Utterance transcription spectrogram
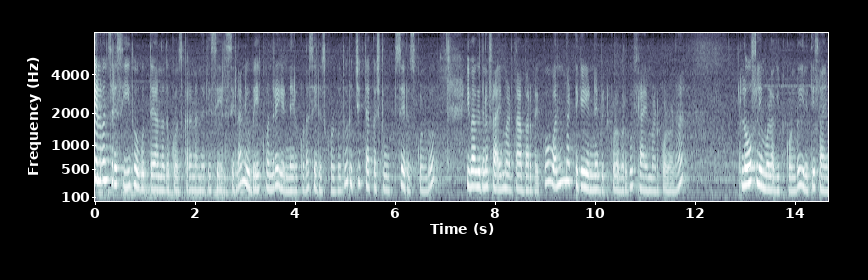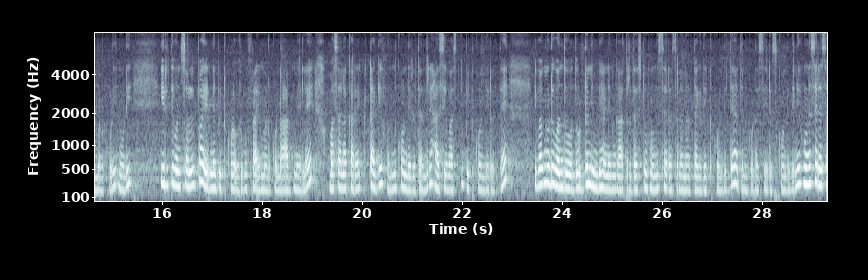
ಕೆಲವೊಂದು ಸರಿ ಸೀದು ಹೋಗುತ್ತೆ ಅನ್ನೋದಕ್ಕೋಸ್ಕರ ನಾನು ಇಲ್ಲಿ ಸೇರಿಸಿಲ್ಲ. ನೀವು ಬೇಕು ಅಂದರೆ ಎಣ್ಣೆಯಲ್ಲಿ ಕೂಡ ಸೇರಿಸ್ಕೊಳ್ಬೋದು. ರುಚಿಗೆ ತಕ್ಕಷ್ಟು ಉಪ್ಪು ಸೇರಿಸ್ಕೊಂಡು ಇವಾಗ ಇದನ್ನು ಫ್ರೈ ಮಾಡ್ತಾ ಬರಬೇಕು. ಒಂದು ಮಟ್ಟಿಗೆ ಎಣ್ಣೆ ಬಿಟ್ಕೊಳ್ಳೋವರೆಗೂ ಫ್ರೈ ಮಾಡ್ಕೊಳ್ಳೋಣ. ಲೋ ಫ್ಲೇಮ್ ಒಳಗೆ ಇಟ್ಕೊಂಡು ಈ ರೀತಿ ಫ್ರೈ ಮಾಡ್ಕೊಳ್ಳಿ. ನೋಡಿ ಈ ರೀತಿ ಒಂದು ಸ್ವಲ್ಪ ಎಣ್ಣೆ ಬಿಟ್ಕೊಳ್ಳೋವರೆಗೂ ಫ್ರೈ ಮಾಡ್ಕೊಂಡು ಆದಮೇಲೆ ಮಸಾಲ ಕರೆಕ್ಟಾಗಿ ಹೊಂದ್ಕೊಂಡಿರುತ್ತೆ ಅಂದರೆ ಹಸಿ ವಾಸನೆ ಬಿಟ್ಕೊಂಡಿರುತ್ತೆ. ಇವಾಗ ನೋಡಿ ಒಂದು ದೊಡ್ಡ ನಿಂಬೆಹಣ್ಣಿನ ಗಾತ್ರದಷ್ಟು ಹುಣಸೆ ರಸನ ನಾನು ತೆಗೆದಿಟ್ಕೊಂಡಿದ್ದೆ, ಅದನ್ನು ಕೂಡ ಸೇರಿಸ್ಕೊಂಡಿದ್ದೀನಿ. ಹುಣಸೆ ರಸ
